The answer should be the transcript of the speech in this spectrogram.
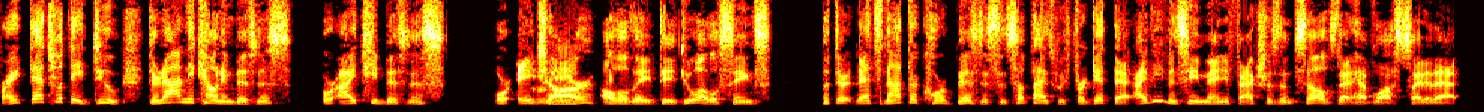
right? That's what they do. They're not in the accounting business or IT business or HR, mm-hmm. although they they do all those things but that's not their core business. And sometimes we forget that. I've even seen manufacturers themselves that have lost sight of that.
